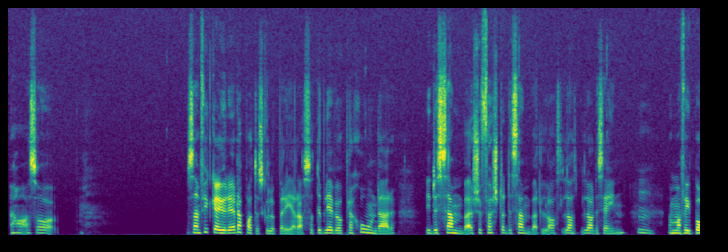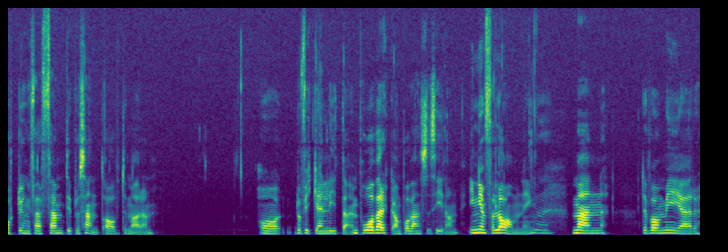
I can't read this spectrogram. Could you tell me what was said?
ja, alltså Sen fick jag ju reda på att det skulle opereras, så att det blev ju operation där i december, 21 december la, la, lades jag in. Mm. Och man fick bort ungefär 50 procent av tumören. Och då fick jag en, liten, en påverkan på vänstersidan. Ingen förlamning, Nej. men det var mer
